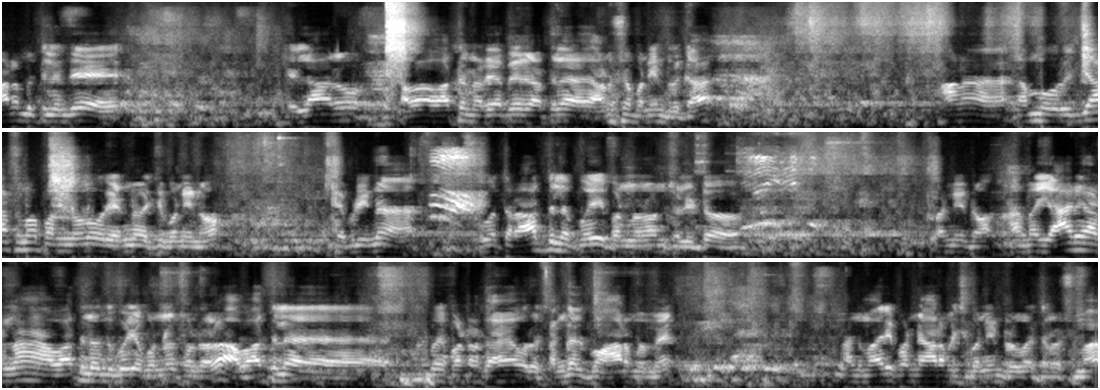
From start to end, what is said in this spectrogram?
ஆரம்பத்திலேருந்தே எல்லாரும் அவ வார்த்தை நிறைய பேர் இடத்துல அனுஷம் பண்ணிட்டு இருக்கா. ஆனா நம்ம ஒரு வித்தியாசமா பண்ணணும்னு ஒரு எண்ணம் வச்சு பண்ணினோம். எப்படின்னா ஒருத்தர் ஆத்துல போய் பண்ணணும்னு சொல்லிட்டு பண்ணிட்டோம். அது யார் யாரெல்லாம் அவாத்துல வந்து பூஜை பண்ணணும்னு சொல்றாரோ அவாத்துல போய் பண்றதாக ஒரு சங்கல்பம் ஆரம்பமே. அந்த மாதிரி பண்ண ஆரம்பிச்சு பண்ணிட்டு இருக்கோம் இத்தனை வருஷமா.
